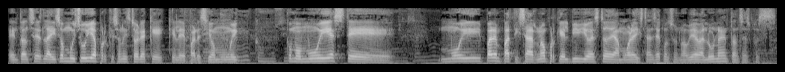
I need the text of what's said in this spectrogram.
Entonces la hizo muy suya porque es una historia que, que le pareció muy, como muy, este, muy para empatizar, ¿no? Porque él vivió esto de amor a distancia con su novia Eva Luna, entonces pues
